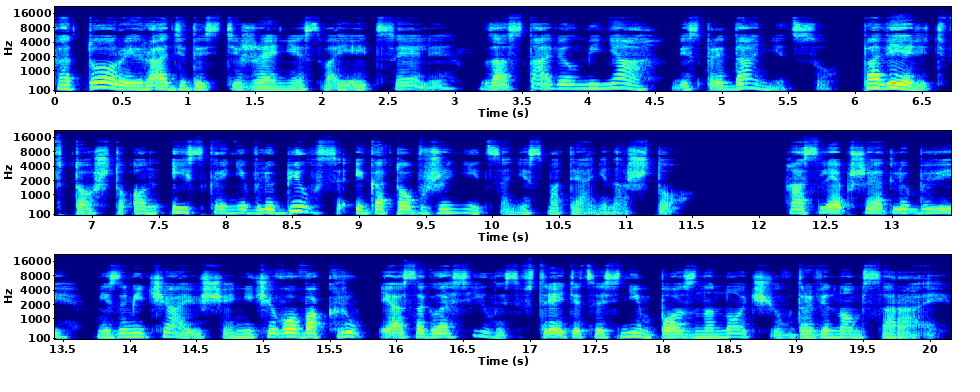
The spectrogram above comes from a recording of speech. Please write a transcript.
который ради достижения своей цели заставил меня, беспреданницу, поверить в то, что он искренне влюбился и готов жениться, несмотря ни на что. Ослепшая от любви, не замечающая ничего вокруг, я согласилась встретиться с ним поздно ночью в дровяном сарае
